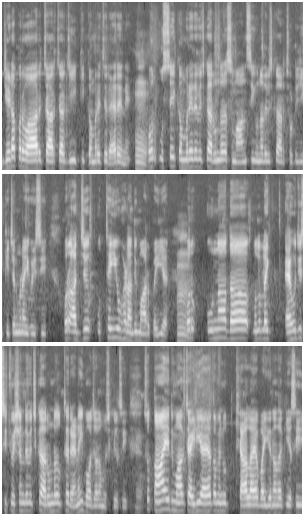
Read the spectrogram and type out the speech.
ਜਿਹੜਾ ਪਰਿਵਾਰ ਚਾਰ ਚਾਰ ਜੀ ਇੱਕ ਕਮਰੇ 'ਚ ਰਹਿ ਰਹੇ ਨੇ ਔਰ ਉਸੇ ਕਮਰੇ ਦੇ ਵਿੱਚ ਘਰ ਉਹਨਾਂ ਦਾ ਸਮਾਨ ਸੀ ਉਹਨਾਂ ਦੇ ਵਿੱਚ ਘਰ ਛੋਟੀ ਜੀ ਕਿਚਨ ਬਣਾਈ ਹੋਈ ਸੀ ਔਰ ਅੱਜ ਉੱਥੇ ਹੀ ਉਹ ਹੜਾਂ ਦੀ ਮਾਰ ਪਈ ਹੈ ਔਰ ਉਹਨਾਂ ਦਾ ਮਤਲਬ ਲਾਈਕ ਇਹੋ ਜੀ ਸਿਚੁਏਸ਼ਨ ਦੇ ਵਿੱਚ ਘਰ ਉਹਨਾਂ ਦਾ ਉੱਥੇ ਰਹਿਣਾ ਹੀ ਬਹੁਤ ਜ਼ਿਆਦਾ ਮੁਸ਼ਕਿਲ ਸੀ। ਸੋ ਤਾਂ ਇਹ ਦਿਮਾਗ 'ਚ ਆਈਡੀਆ ਆਇਆ ਤਾਂ ਮੈਨੂੰ ਖਿਆਲ ਆਇਆ ਬਾਈ ਉਹਨਾਂ ਦਾ ਕਿ ਅਸੀਂ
